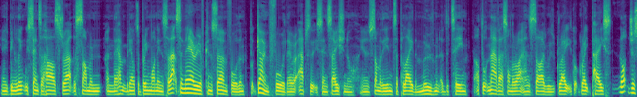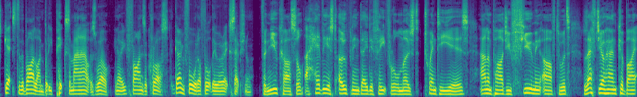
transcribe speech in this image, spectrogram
You know, he's been linked with centre halves throughout the summer and, and, they haven't been able to bring one in. So that's an area of concern for them. But going forward, they were absolutely sensational. You know, some of the interplay, the movement of the team. I thought Navas on the right hand side was great. He's got great pace. Not just gets to the byline, but he picks a man out as well. You know, he finds a cross. Going forward, I thought they were exceptional. For Newcastle, a heaviest opening day defeat for almost 20 years. Alan Pardew fuming afterwards, left Yohan Cabaye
